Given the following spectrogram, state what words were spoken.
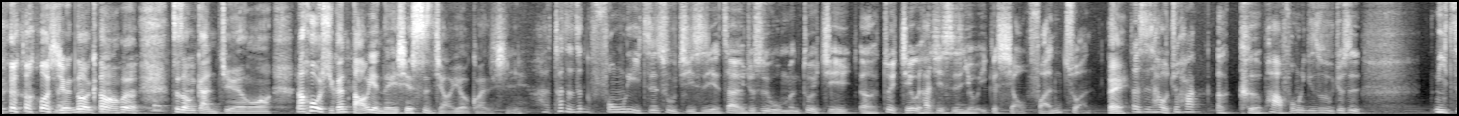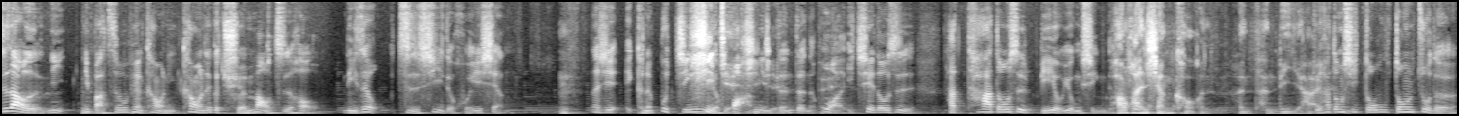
或许很多人看完会有这种感觉哦。那或许跟导演的一些视角也有关系。它的这个锋利之处，其实也在于就是我们对结呃对结尾，它其实有一个小反转。对，但是它我觉得它呃可怕锋利之处就是，你知道你你把这部片看完，你看完这个全貌之后，你再仔细的回想，嗯，那些可能不经意的画面等等的，哇，一切都是。他他都是别有用心的，环环相扣，很很很厉害。对他东西都都做的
